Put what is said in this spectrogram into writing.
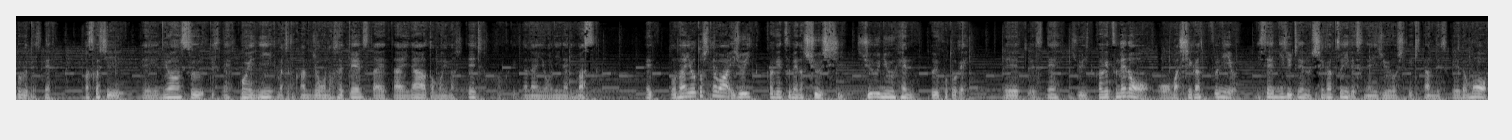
部分ですね。まあ、少し、えーニュアンスですね。声に、まあ、ちょっと感情を乗せて伝えたいなと思いまして、ちょっと補足的な内容になります。と、内容としては、移住1ヶ月目の収支、収入編ということで、えっとですね、移住1ヶ月目の、まあ、4月に、2021年の4月にですね、移住をしてきたんですけれども、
